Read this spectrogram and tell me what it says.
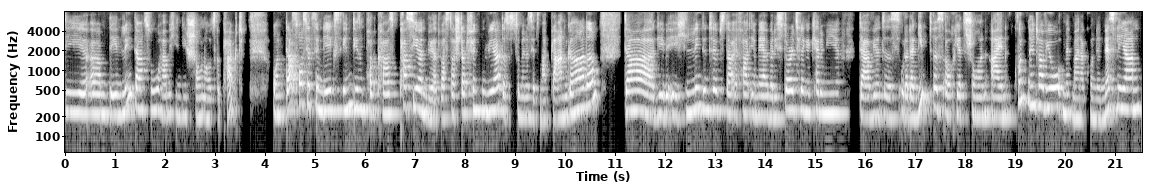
Die, ähm, den Link dazu habe ich in die Show Notes gepackt. Und das, was jetzt demnächst in diesem Podcast passieren wird, was da stattfinden wird, das ist zumindest jetzt mein Plan gerade. Da gebe ich LinkedIn-Tipps, da erfahrt ihr mehr über die Storytelling Academy. Da wird es oder da gibt es auch jetzt schon ein Kundeninterview mit meiner Kundin Neslian.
